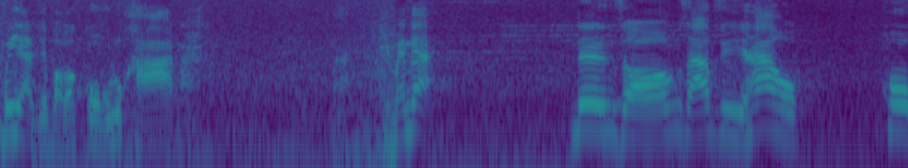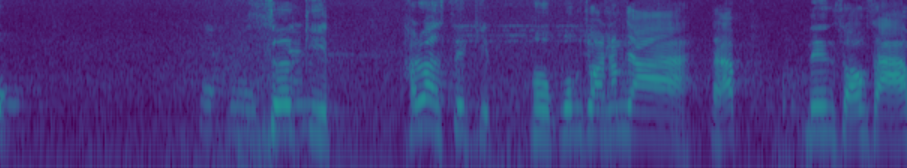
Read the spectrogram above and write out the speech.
ไม่อยากจะบอกว่าโกงลูกค้านะนะเห็นไหมเนี่ยหนึ่งสองสามสี่ห้าหกหกหกเซอร์กิตเขาเรียกว่าเซอร์กิตหกวงจรน้ำยานะครับหนึ่งสองสาม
